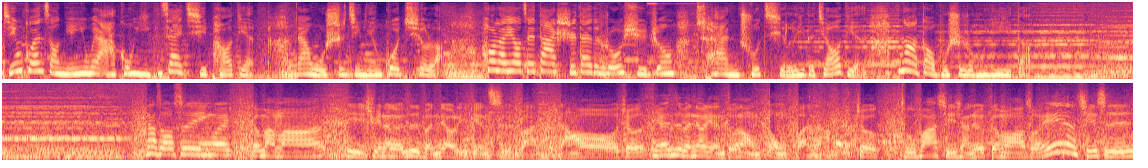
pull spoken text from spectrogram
尽管早年因为阿公赢在起跑点，但五十几年过去了，后来要在大时代的柔许中窜出起立的焦点，那倒不是容易的。那时候是因为跟妈妈一起去那个日本料理店吃饭，然后就因为日本料理很多那种冻饭啊，就突发奇想，就跟妈妈说，哎，那其实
